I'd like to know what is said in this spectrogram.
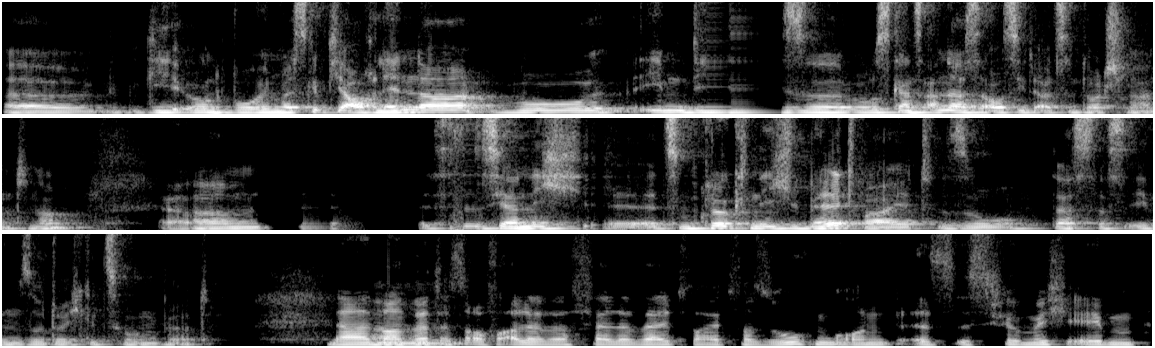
äh, gehe irgendwo hin. Weil es gibt ja auch Länder, wo eben diese, wo es ganz anders aussieht als in Deutschland. Ne? Ja. Ähm, es ist ja nicht, äh, zum Glück nicht weltweit so, dass das eben so durchgezogen wird. Nein, man ähm, wird es auf alle Fälle weltweit versuchen und es ist für mich eben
